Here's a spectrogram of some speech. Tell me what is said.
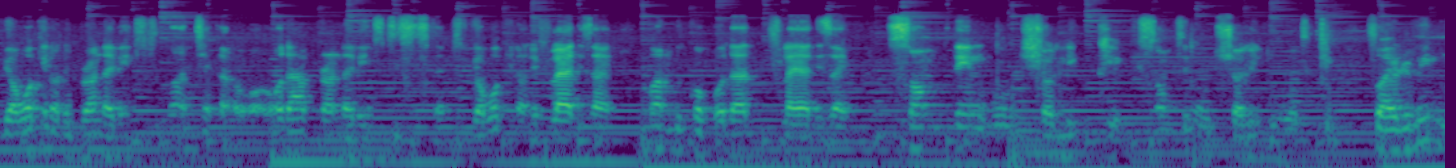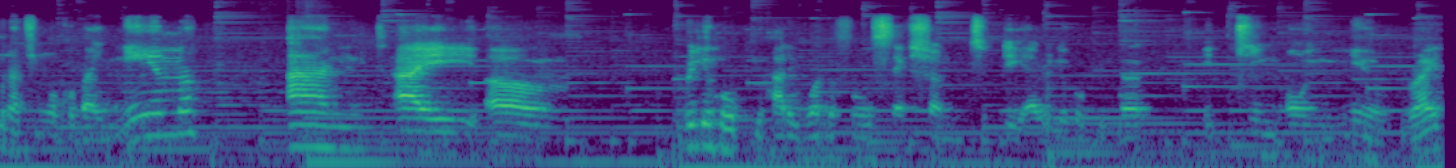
If you're working on a brand identity, go and check out other brand identity systems. If you're working on a flyer design, go and look up other flyer design. Something will surely click. Something will surely do what click. So I remain Munachimoko by name, and I um, really hope you had a wonderful section today. I really hope you learned a thing on you, right?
